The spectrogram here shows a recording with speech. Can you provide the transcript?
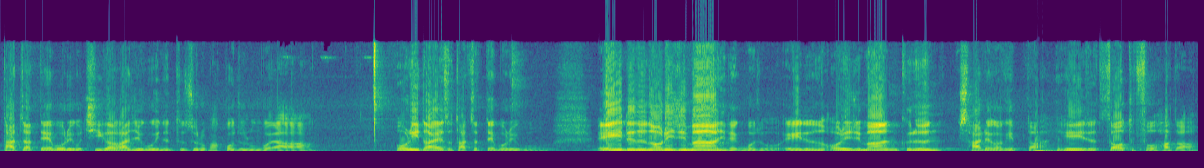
다짜 떼버리고 지가 가지고 있는 뜻으로 바꿔주는 거야. 어리다 해서 다짜 떼버리고. 에이든은 어리지만 이 된 거죠. 에이든은 어리지만 그는 사려가 깊다. He is thoughtful 하다.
